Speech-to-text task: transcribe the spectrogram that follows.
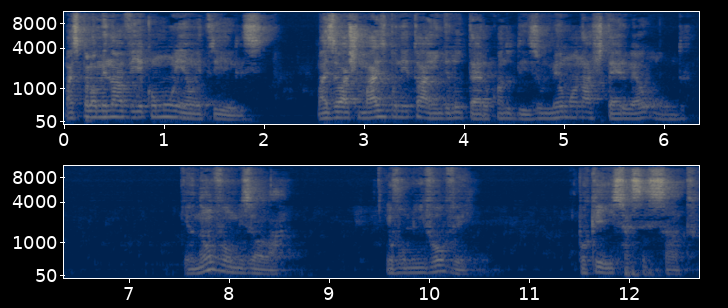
mas pelo menos havia comunhão entre eles. Mas eu acho mais bonito ainda Lutero quando diz: O meu monastério é o mundo. Eu não vou me isolar. Eu vou me envolver. Porque isso é ser santo.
